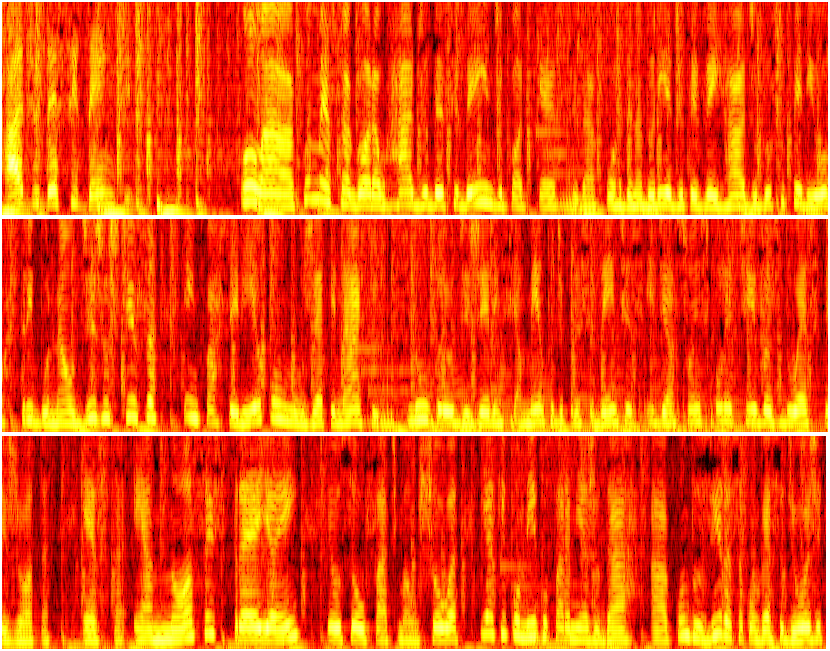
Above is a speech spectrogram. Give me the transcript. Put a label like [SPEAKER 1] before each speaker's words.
[SPEAKER 1] Rádio Decidente.
[SPEAKER 2] Olá, começa agora o Rádio Decidente, podcast da Coordenadoria de TV e Rádio do Superior Tribunal de Justiça, em parceria com o NUGEPNAC, Núcleo de Gerenciamento de Precedentes e de Ações Coletivas do STJ. Esta é a nossa estreia, hein? Eu sou Fátima Uchoa e aqui comigo para me ajudar a conduzir essa conversa de hoje,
